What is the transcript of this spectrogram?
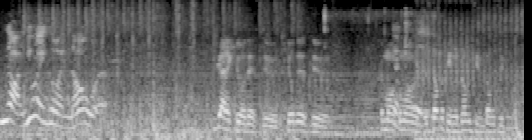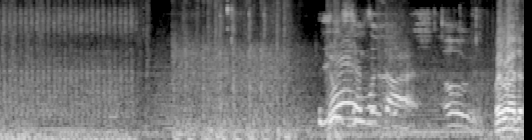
No, you ain't going nowhere. You gotta kill this dude. Kill this dude. Come on, Yeah, come on. kill Just it. double team, double team, double team. These No, dudes what are- the? Oh, Wait, watch it.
